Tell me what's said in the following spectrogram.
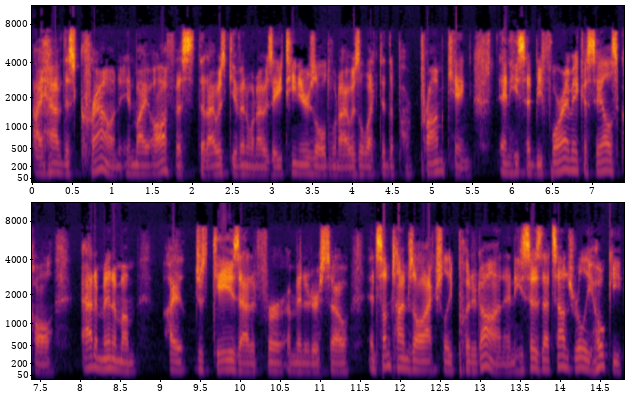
I have this crown in my office that I was given when I was 18 years old when I was elected the prom king. And he said before I make a sales call, at a minimum, I just gaze at it for a minute or so, and sometimes I'll actually put it on. And he says that sounds really hokey,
